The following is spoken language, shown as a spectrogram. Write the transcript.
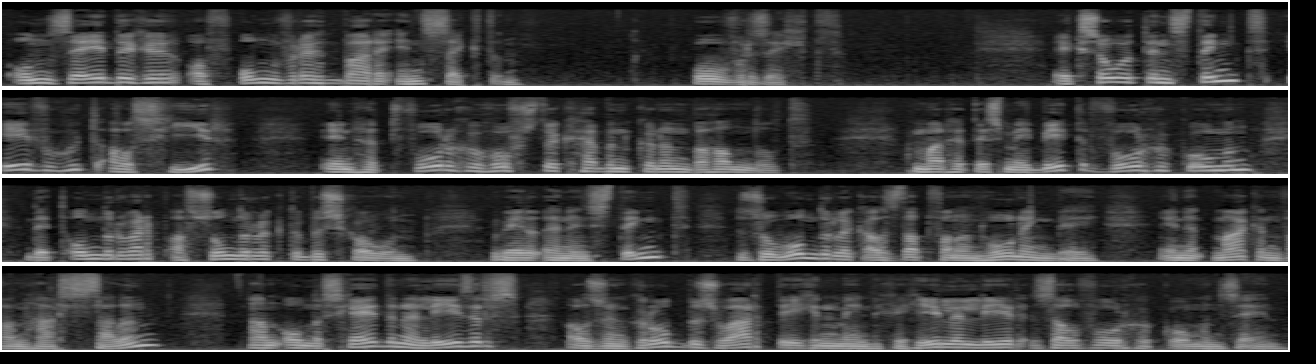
Onzijdige of onvruchtbare insecten. Overzicht. Ik zou het instinct evengoed als hier in het vorige hoofdstuk hebben kunnen behandeld, maar het is mij beter voorgekomen dit onderwerp afzonderlijk te beschouwen, wijl een instinct, zo wonderlijk als dat van een honingbij in het maken van haar cellen, aan onderscheidene lezers als een groot bezwaar tegen mijn gehele leer zal voorgekomen zijn.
